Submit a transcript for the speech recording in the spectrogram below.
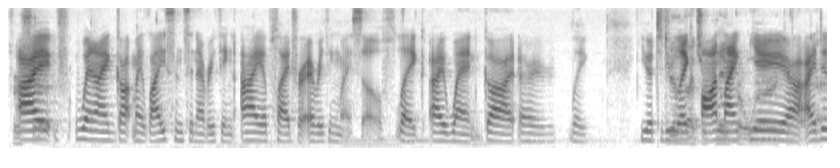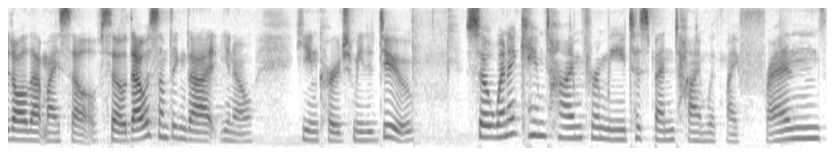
For I, sure. f- when I got my license and everything, I applied for everything myself. Like I went, got, or like you had to do Filled like online. Yeah, yeah, yeah. I that. did all that myself. So that was something that you know he encouraged me to do. So when it came time for me to spend time with my friends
